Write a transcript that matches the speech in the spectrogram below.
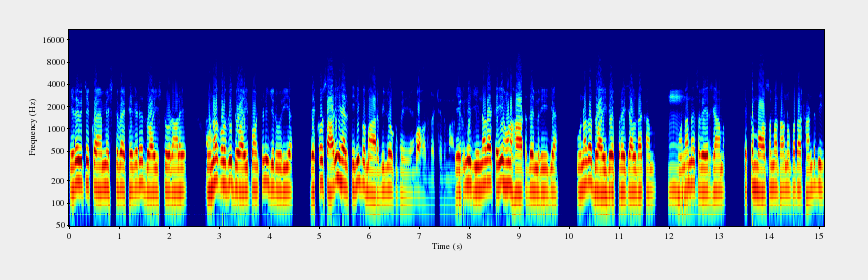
ਇਹਦੇ ਵਿੱਚ ਕੈਮਿਸਟ ਬੈਠੇ ਜਿਹੜੇ ਦਵਾਈ ਸਟੋਰ ਵਾਲੇ ਉਹਨਾਂ ਕੋਲ ਵੀ ਦਵਾਈ ਪਹੁੰਚਣੀ ਜ਼ਰੂਰੀ ਆ ਦੇਖੋ ਸਾਰੀ ਹੈਲਥ ਨਹੀਂ ਬਿਮਾਰ ਵੀ ਲੋਕ ਪਏ ਆ। ਬਹੁਤ ਬੈਠੇ ਦਿਮਾਗ ਇੱਕ ਨਹੀਂ ਜਿਨ੍ਹਾਂ ਦਾ ਕਈ ਹੁਣ ਹਾਰਟ ਦੇ ਮਰੀਜ਼ ਆ ਉਹਨਾਂ ਦਾ ਦਵਾਈ ਦੇ ਉੱਪਰ ਚੱਲਦਾ ਕੰਮ। ਉਹਨਾਂ ਨੇ ਸਵੇਰ ਸ਼ਾਮ ਇੱਕ ਮੌਸਮ ਆ ਤੁਹਾਨੂੰ ਪਤਾ ਠੰਡ ਦੀ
